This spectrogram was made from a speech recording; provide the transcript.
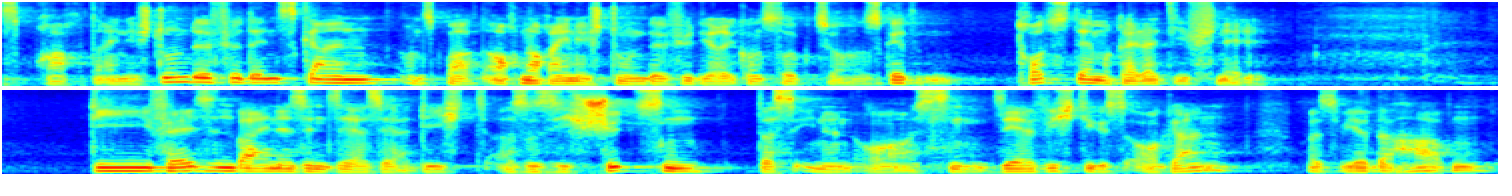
Es braucht eine Stunde für den Scan und es braucht auch noch eine Stunde für die Rekonstruktion. Es geht trotzdem relativ schnell. Die Felsenbeine sind sehr, sehr dicht, also sie schützen das Innenohr. Es ist ein sehr wichtiges Organ, was wir da haben.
